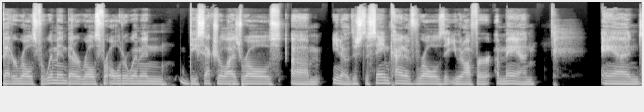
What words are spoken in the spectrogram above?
better roles for women, better roles for older women, desexualized roles. Um, you know, there's the same kind of roles that you would offer a man, and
